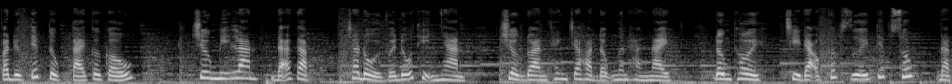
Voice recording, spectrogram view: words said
và được tiếp tục tái cơ cấu. Trương Mỹ Lan đã gặp, trao đổi với Đỗ Thị Nhàn, trưởng đoàn thanh tra hoạt động ngân hàng này, đồng thời chỉ đạo cấp dưới tiếp xúc đặt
